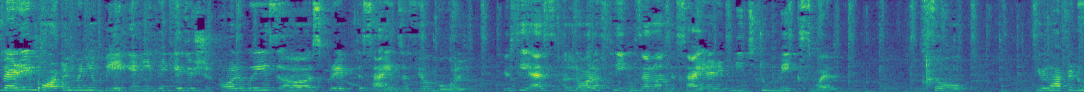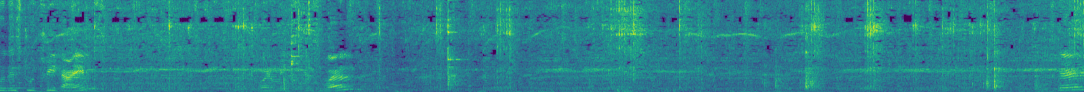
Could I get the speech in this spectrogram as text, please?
Very important when you bake anything is you should always uh, scrape the sides of your bowl. You see as a lot of things are on the side and it needs to mix well. So you'll have to do this two, three times. Going to mix this well. Okay.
